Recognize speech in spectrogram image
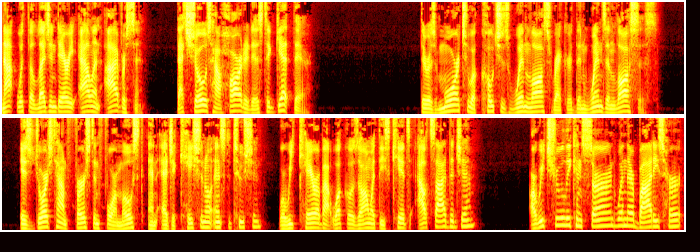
not with the legendary Allen Iverson. That shows how hard it is to get there. There is more to a coach's win loss record than wins and losses. Is Georgetown first and foremost an educational institution where we care about what goes on with these kids outside the gym? Are we truly concerned when their bodies hurt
